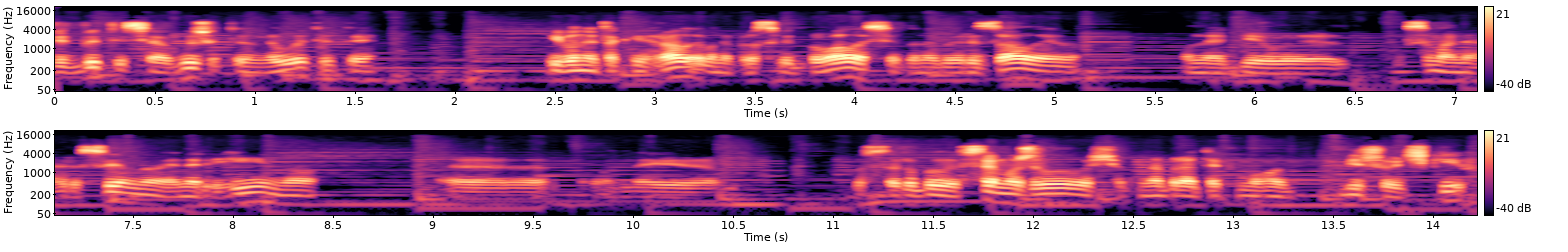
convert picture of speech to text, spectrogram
відбитися, вижити, не вилетіти. І вони так і грали, вони просто відбивалися, вони вирізали, вони діяли максимально агресивно, енергійно. Е, Вони просто робили все можливе, щоб набрати якомога більше очків,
